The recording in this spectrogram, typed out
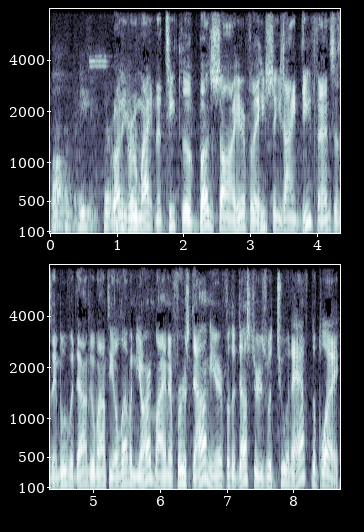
running room right in the teeth of the buzzsaw here for the Hastings High defense as they move it down to about the 11 yard line. A first down here for the Dusters with two and a half to play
